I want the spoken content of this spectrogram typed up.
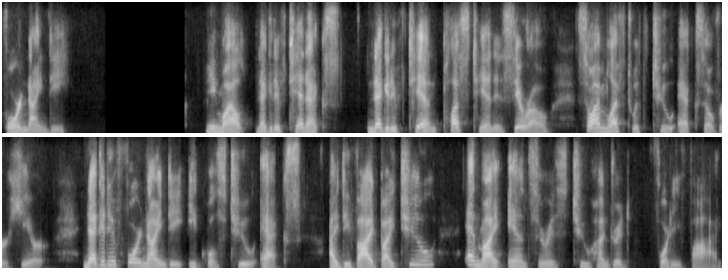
490. Meanwhile, negative 10x, negative 10 plus 10 is 0, so I'm left with 2x over here. Negative 490 equals 2x. I divide by 2, and my answer is 245.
